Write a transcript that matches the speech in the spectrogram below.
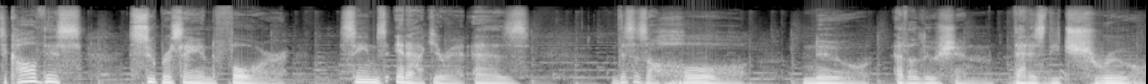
To call this Super Saiyan 4 seems inaccurate as this is a whole new evolution that is the true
